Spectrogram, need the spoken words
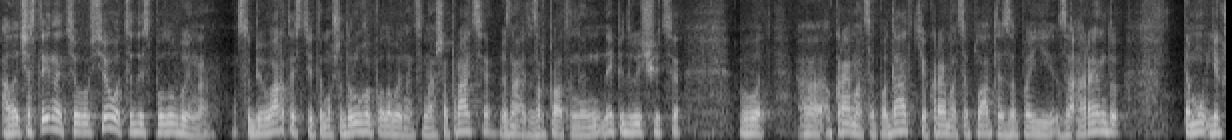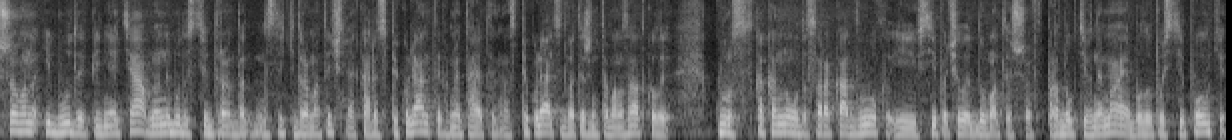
Але частина цього всього це десь половина собівартості, тому що друга половина це наша праця. Ви знаєте, зарплата не, не підвищується. От. Е, окремо це податки, окремо це плати за паї за оренду. Тому, якщо воно і буде підняття, воно не буде настільки драматичне, як кажуть спекулянти. Пам'ятаєте, на спекуляції два тижні тому назад, коли курс скаканув до 42, і всі почали думати, що продуктів немає, були пусті полки.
